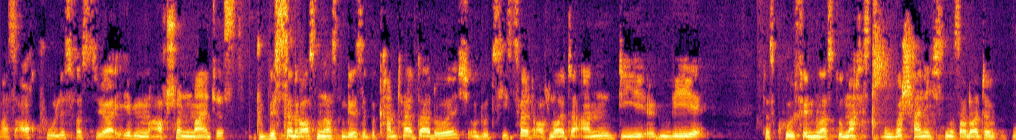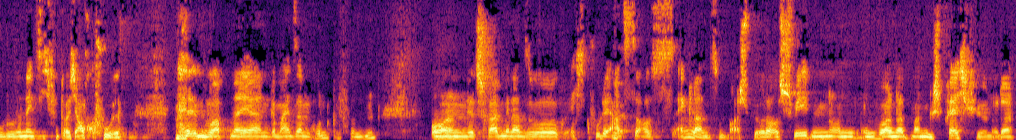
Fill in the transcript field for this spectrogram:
was auch cool ist, was du ja eben auch schon meintest, du bist dann draußen und hast eine gewisse Bekanntheit dadurch und du ziehst halt auch Leute an, die irgendwie das cool finden, was du machst. Und wahrscheinlich sind das auch Leute, wo du dann denkst, ich finde euch auch cool. Weil irgendwo habt ihr ja einen gemeinsamen Grund gefunden. Und jetzt schreiben mir dann so echt coole Ärzte aus England zum Beispiel oder aus Schweden und, und wollen halt mal ein Gespräch führen oder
